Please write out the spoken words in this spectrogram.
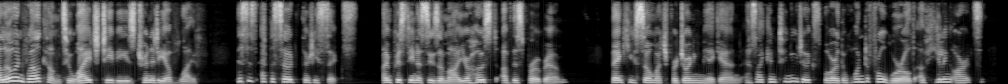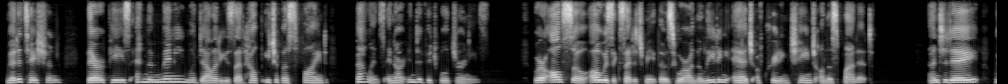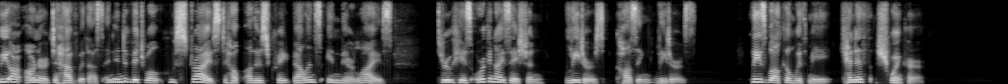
Hello and welcome to YHTV's Trinity of Life. This is episode 36. I'm Christina Suzama, your host of this program. Thank you so much for joining me again as I continue to explore the wonderful world of healing arts, meditation, therapies, and the many modalities that help each of us find balance in our individual journeys. We're also always excited to meet those who are on the leading edge of creating change on this planet. And today, we are honored to have with us an individual who strives to help others create balance in their lives through his organization, Leaders Causing Leaders. Please welcome with me Kenneth Schwenker.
